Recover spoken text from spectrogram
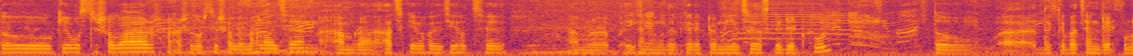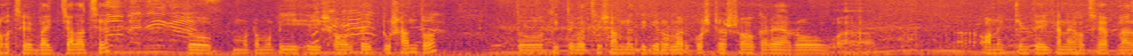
তো কি অবস্থা সবার? আশা করছি সবাই ভালো আছেন। আমরা আজকে হয়েছি হচ্ছে, আমরা এখানে আমাদের ক্যারেক্টার নিয়েছি আজকে ডেডপুল তো দেখতে পাচ্ছেন ডেডপুল হচ্ছে বাইক চালাচ্ছে। তো মোটামুটি এই শহরটা একটু শান্ত। তো দেখতে পাচ্ছি সামনের দিকে রোলার কোস্টার সহকারে আরও অনেক কিন্তু এইখানে হচ্ছে আপনার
